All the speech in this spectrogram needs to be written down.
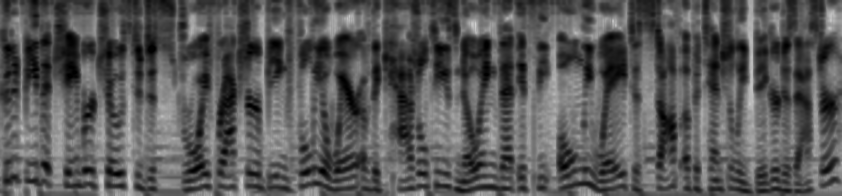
Could it be that Chamber chose to destroy Fracture being fully aware of the casualties knowing that it's the only way to stop a potentially bigger disaster?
